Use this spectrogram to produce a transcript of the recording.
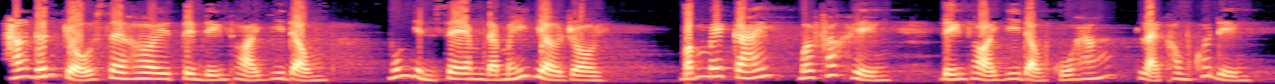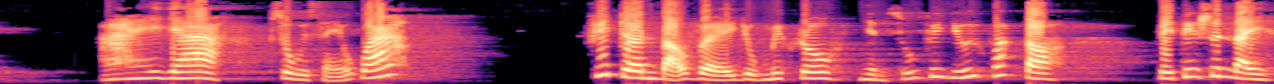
Hắn đến chỗ xe hơi tìm điện thoại di động, muốn nhìn xem đã mấy giờ rồi. Bấm mấy cái mới phát hiện điện thoại di động của hắn lại không có điện. Ai da, xui xẻo quá. Phía trên bảo vệ dùng micro nhìn xuống phía dưới quát to. Vị tiên sinh này,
